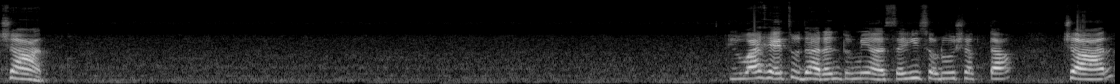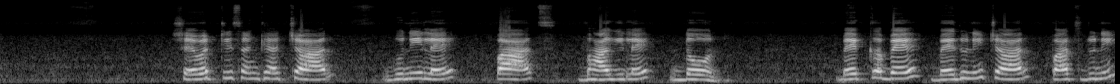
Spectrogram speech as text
चार. किंवा हेच उदाहरण तुम्ही असंही सोडवू शकता. चार. शेवटची संख्या चार गुणिले पाच भागिले दोन. बेक बे बे दुनी चार पाच दुनी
